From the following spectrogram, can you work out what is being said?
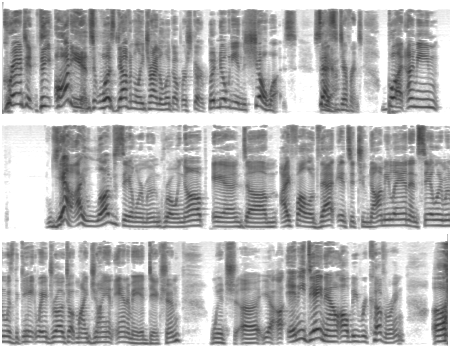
granted, the audience was definitely trying to look up her skirt, but nobody in the show was. So that's Yeah. the difference. But I mean, yeah, I loved Sailor Moon growing up, and um, I followed that into Toonami Land, and Sailor Moon was the gateway drug to my giant anime addiction. Which, uh, yeah, uh, any day now I'll be recovering. Uh,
